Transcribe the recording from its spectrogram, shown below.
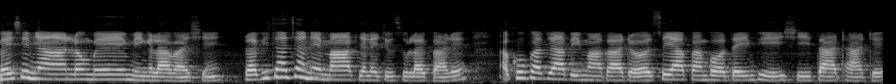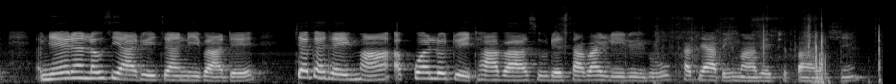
မိတ်ဆွေများအားလုံးပဲမင်္ဂလာပါရှင်။ရပီချာ channel မှာပြန်လည်ကြိုဆိုလိုက်ပါတယ်။အခုဖတ်ပြပေးမှာကတော့ဆရာပန်ဖို့သိမ့်ဖေရေးသားထားတဲ့အမြဲတမ်းလှုပ်ရှားတွေကြံနေပါတယ်။ကြက်ကတိန်မှာအကွက်လွတ်တွေထားပါဆိုတဲ့စာပိုက်လေးတွေကိုဖတ်ပြပေးမှာပဲဖြစ်ပါရှင်။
